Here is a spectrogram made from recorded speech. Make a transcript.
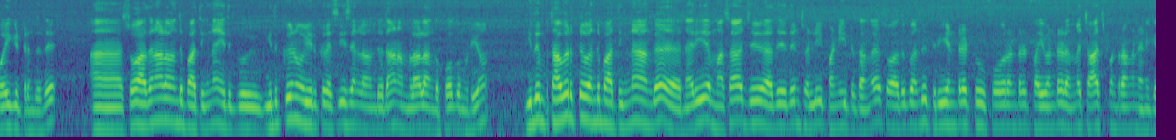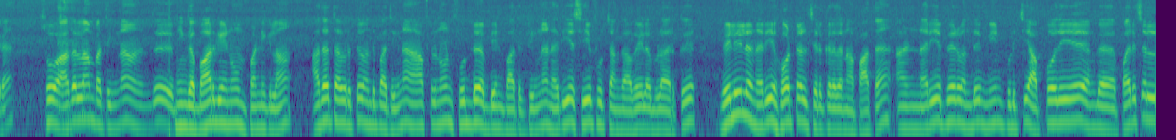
போய்கிட்டு இருந்தது. ஸோ அதனால் வந்து பார்த்திங்கன்னா இதுக்கு இதுக்குன்னு இருக்கிற சீசனில் வந்து தான் நம்மளால் அங்கே போக முடியும். இது தவிர்த்து வந்து பார்த்திங்கன்னா அங்கே நிறைய மசாஜ் அது இதுன்னு சொல்லி பண்ணிகிட்டு இருக்காங்க. ஸோ அதுக்கு வந்து three hundred two four hundred five hundred அந்த மாதிரி சார்ஜ் பண்ணுறாங்கன்னு நினைக்கிறேன். ஸோ அதெல்லாம் பார்த்திங்கன்னா வந்து நீங்கள் பார்கெயினும் பண்ணிக்கலாம். அதை தவிர்த்து வந்து பார்த்திங்கன்னா ஆஃப்டர்நூன் ஃபுட்டு அப்படின்னு பார்த்துக்கிட்டிங்கன்னா நிறைய சீ ஃபுட்ஸ் அங்கே அவைலபிளாக இருக்குது வெளியில் நிறைய ஹோட்டல்ஸ் இருக்கிறத நான் பார்த்தேன். அண்ட் நிறைய பேர் வந்து மீன் பிடிச்சி அப்போதையே அங்கே பரிசல்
